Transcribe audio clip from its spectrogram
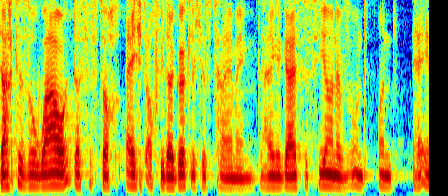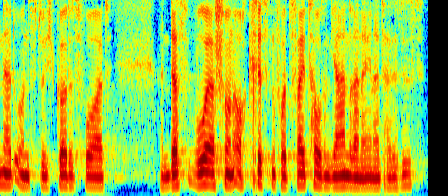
dachte so, wow, das ist doch echt auch wieder göttliches Timing. Der Heilige Geist ist hier und, und, und erinnert uns durch Gottes Wort an das, wo er schon auch Christen vor 2000 Jahren daran erinnert hat. Es ist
